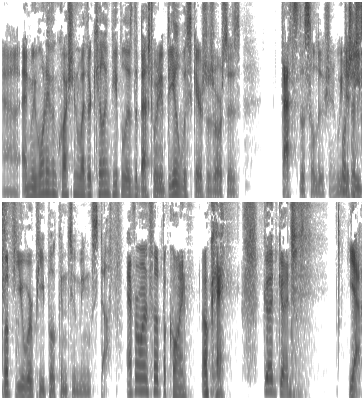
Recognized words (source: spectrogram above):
uh, and we won't even question whether killing people is the best way to deal with scarce resources. That's the solution. We We'll just, just need flip- fewer people consuming stuff. Everyone flip a coin. Okay, good, good. Yeah.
